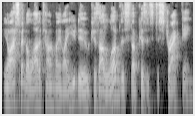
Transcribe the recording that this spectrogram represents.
you know, I spend a lot of time and money like you do because I love this stuff because it's distracting.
